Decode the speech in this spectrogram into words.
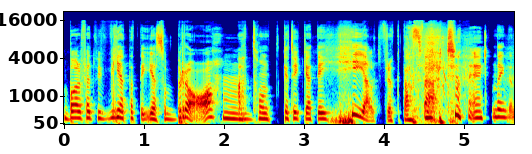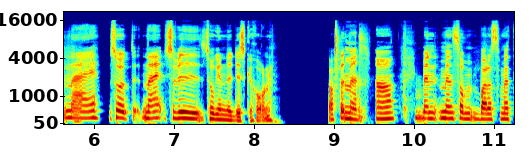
bara för att vi vet att det är så bra, Mm. att hon ska tycka att det är helt fruktansvärt. Jag tänkte, nej. Så, nej. så vi tog en ny diskussion. Vad fint. Men, ja, men, men som, bara som ett,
